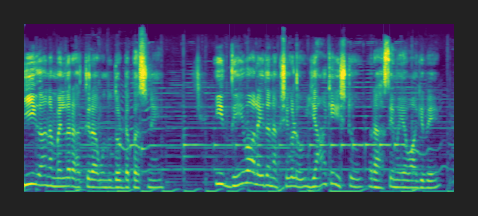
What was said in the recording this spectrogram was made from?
ಈಗ ನಮ್ಮೆಲ್ಲರ ಹತ್ತಿರ ಒಂದು ದೊಡ್ಡ ಪ್ರಶ್ನೆ. ಈ ದೇವಾಲಯದ ನಕ್ಷೆಗಳು ಯಾಕೆ ಇಷ್ಟು ರಹಸ್ಯಮಯವಾಗಿವೆ?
